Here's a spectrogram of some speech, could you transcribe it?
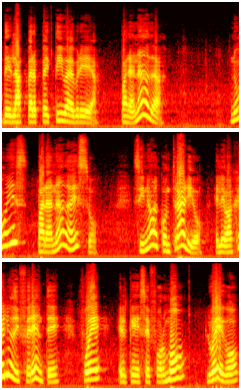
de la perspectiva hebrea. Para nada. No es para nada eso. Sino al contrario, el evangelio diferente fue el que se formó luego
